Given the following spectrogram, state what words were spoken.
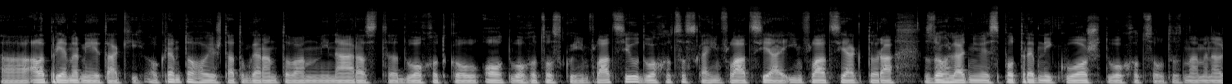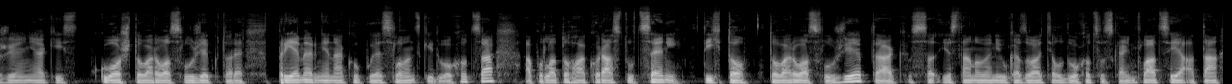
ale priemerný je taký. Okrem toho je štátom garantovaný nárast dôchodkov o dôchodcovskú infláciu. Dôchodcovská inflácia je inflácia, ktorá zohľadňuje spotrebný kôž dôchodcov. To znamená, že je nejaký kôž tovarov a služieb, ktoré priemerne nakupuje slovenský dôchodca a podľa toho, ako rastú ceny týchto tovarov a služieb, tak je stanovený ukazovateľ dôchodcovská inflácia a tá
